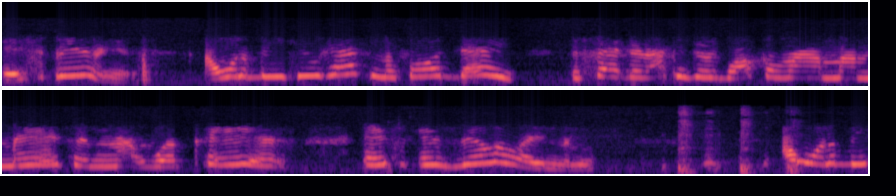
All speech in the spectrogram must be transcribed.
experience. I want to be Hugh Hefner for a day. The fact that I can just walk around my mansion and not wear pants, it's exhilarating to me. I want to be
